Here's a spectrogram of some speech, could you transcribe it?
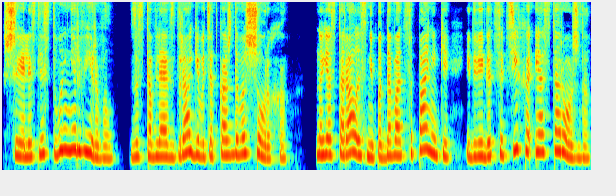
Шелест листвы нервировал, заставляя вздрагивать от каждого шороха, но я старалась не поддаваться панике и двигаться тихо и осторожно.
